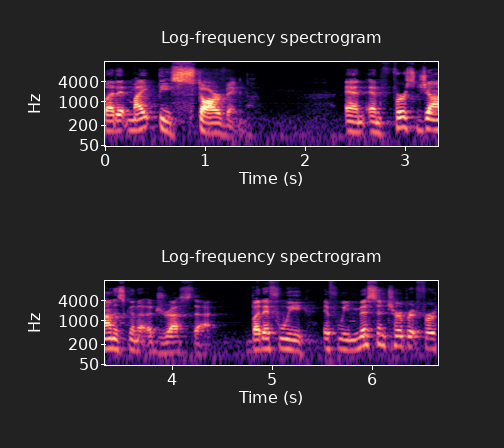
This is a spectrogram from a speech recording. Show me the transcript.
but it might be starving. And, and 1 John is going to address that. But if we, if we misinterpret 1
